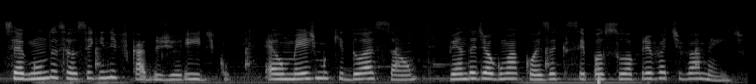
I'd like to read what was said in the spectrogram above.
Segundo seu significado jurídico, é o mesmo que doação, venda de alguma coisa que se possua privativamente.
